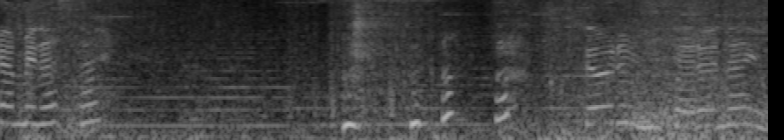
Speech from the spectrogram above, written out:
諦めなさい。取るに足らないわ。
